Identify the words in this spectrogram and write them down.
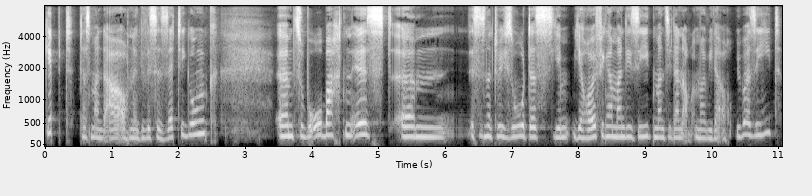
gibt, dass man da auch eine gewisse Sättigung ähm, zu beobachten ist. Ähm, ist es natürlich so, dass je, je häufiger man die sieht, man sie dann auch immer wieder auch übersieht.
